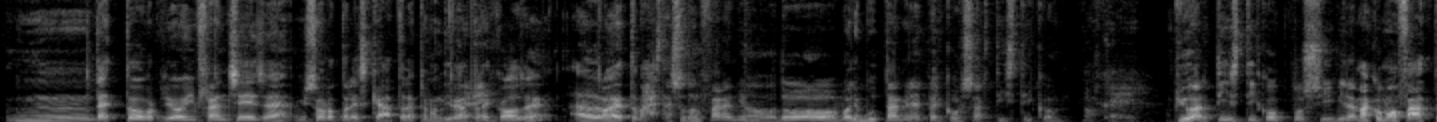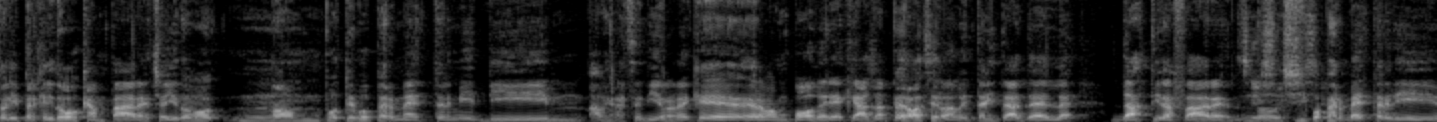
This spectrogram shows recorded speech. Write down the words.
mh, detto proprio in francese, mi sono rotto le scatole per non dire Ok. altre cose. Allora ho detto, basta, adesso devo fare il mio. devo- voglio buttarmi nel percorso artistico. Ok, più artistico possibile. Ma come ho fatto lì? Perché io dovevo campare, cioè io dovevo, non potevo permettermi di... Ah, grazie a Dio, non è che eravamo poveri a casa, però c'era la mentalità del datti da fare, Sì, non sì, ci sì, si può sì. permettere di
